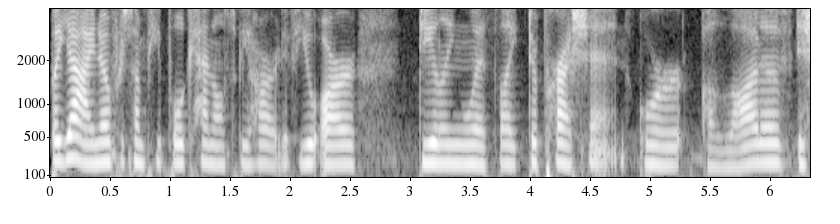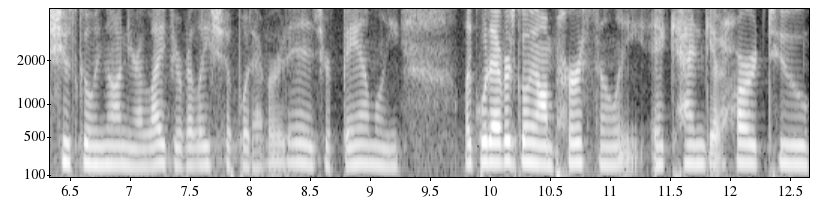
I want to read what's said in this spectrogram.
but yeah, I know for some people it can also be hard if you are dealing with like depression or a lot of issues going on in your life, your relationship, whatever it is, your family, like whatever's going on personally, it can get hard to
